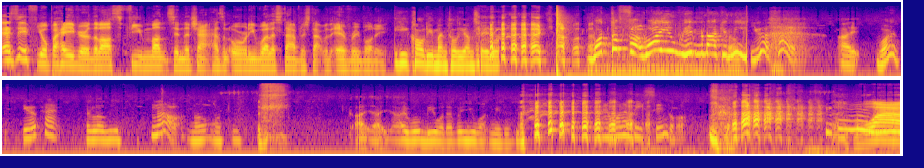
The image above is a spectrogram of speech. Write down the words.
As if your behaviour in the last few months in the chat hasn't already well established that with everybody. He called you mentally unstable. what the fuck? Why are you hitting back at me? You okay? I what? You okay? I love you. No. No, okay. I, I I will be whatever you want me to be. I want to be single. wow.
